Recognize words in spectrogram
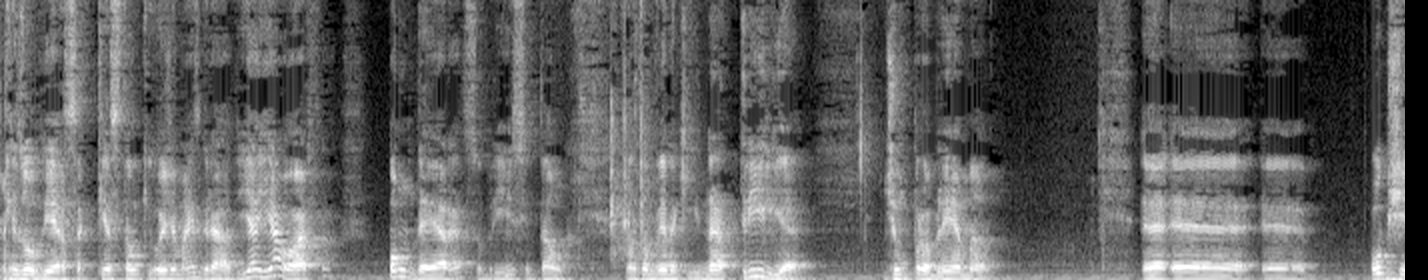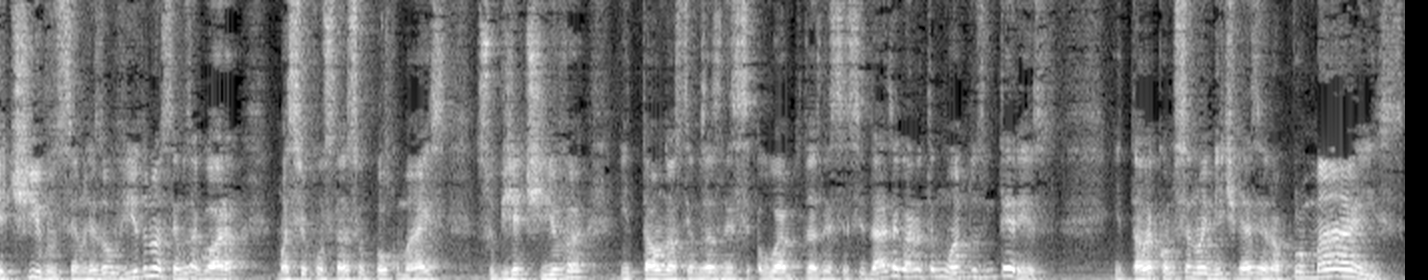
resolver essa questão que hoje é mais grave. E aí a órfã pondera sobre isso. Então, nós estamos vendo aqui, na trilha de um problema é, é, é, objetivo sendo resolvido, nós temos agora uma circunstância um pouco mais subjetiva. Então, nós temos as, o âmbito das necessidades, agora nós temos o âmbito dos interesses. Então, é como se a Noemi estivesse dizendo: ó, por mais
